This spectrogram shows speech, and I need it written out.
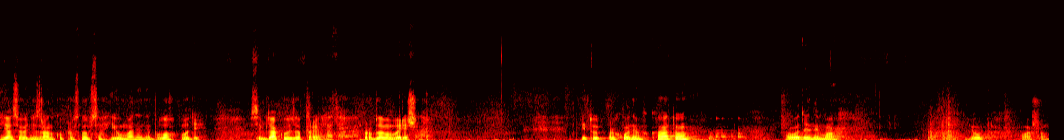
я сьогодні зранку проснувся і у мене не було води. Всім дякую за перегляд. Проблема вирішена. І тут приходимо в хату, а води нема. Йоп, вашу.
